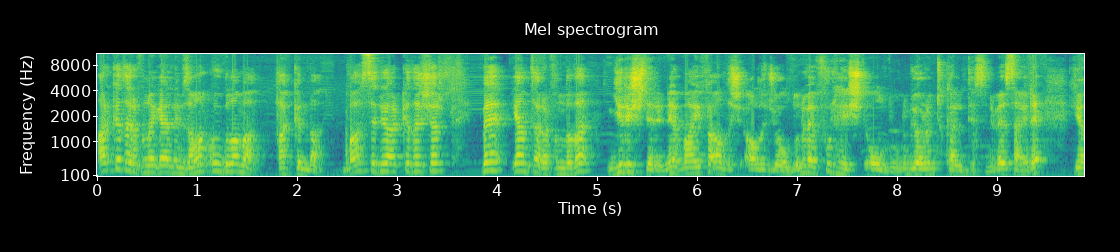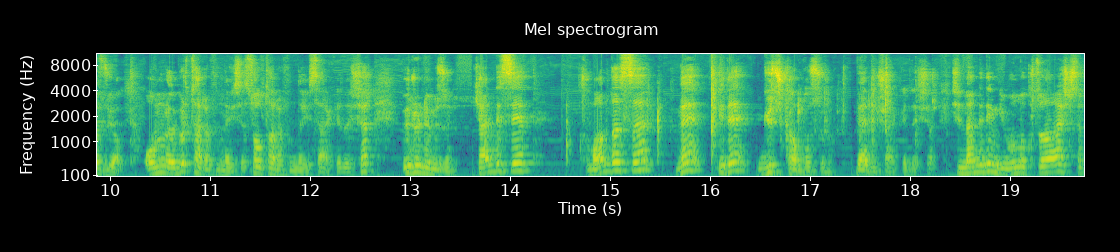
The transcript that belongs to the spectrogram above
Arka tarafına geldiğim zaman uygulama hakkında bahsediyor arkadaşlar. Ve yan tarafında da girişlerini, Wi-Fi alış, alıcı olduğunu ve Full HD olduğunu, görüntü kalitesini vesaire yazıyor. Onun öbür tarafında ise, sol tarafında ise arkadaşlar ürünümüzün kendisi, kumandası ve bir de güç kablosunu vermiş arkadaşlar. Şimdi ben dediğim gibi bunu kutudan açtım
